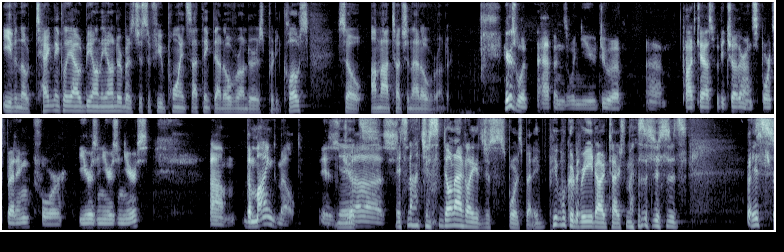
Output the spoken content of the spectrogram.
even though technically I would be on the under, but it's just a few points. I think that over under is pretty close. So I'm not touching that over under. Here's what happens when you do a uh, podcast with each other on sports betting for years and years and years. Um, the mind meld is It's, just it's not just, don't act like it's just sports betting. People could read our text messages. It's, it's,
